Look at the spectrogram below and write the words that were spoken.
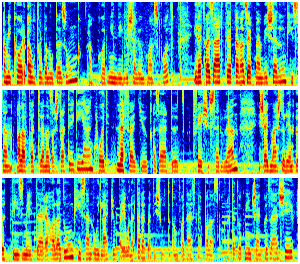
Amikor autóban utazunk, akkor mindig viselünk maszkot, illetve az ártérben azért nem viselünk, hiszen alapvetően az a stratégiánk, hogy lefedjük az erdőt fésűszerűen, és egymástól ilyen 5-10 méterre haladunk, hiszen úgy látjuk be jól a terepet, és úgy tudunk vadászni a palaszkokra, tehát ott nincsen közelség.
